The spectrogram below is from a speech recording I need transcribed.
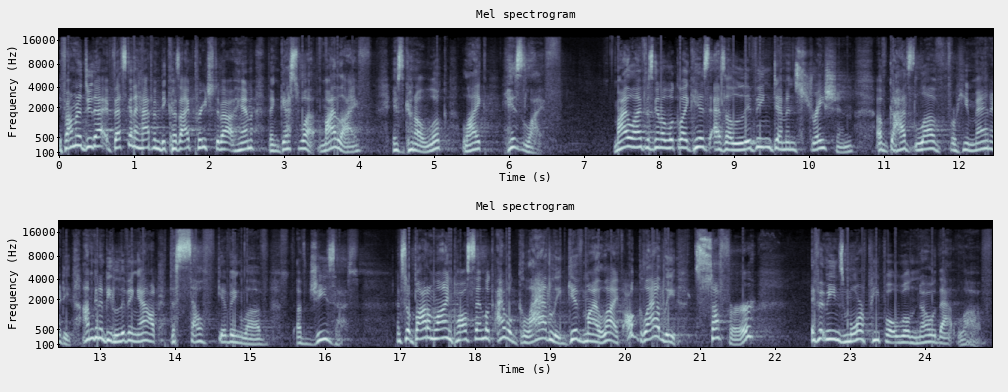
if I'm going to do that, if that's going to happen because I preached about Him, then guess what? My life is going to look like His life. My life is going to look like his as a living demonstration of God's love for humanity. I'm going to be living out the self giving love of Jesus. And so, bottom line, Paul's saying, Look, I will gladly give my life. I'll gladly suffer if it means more people will know that love,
